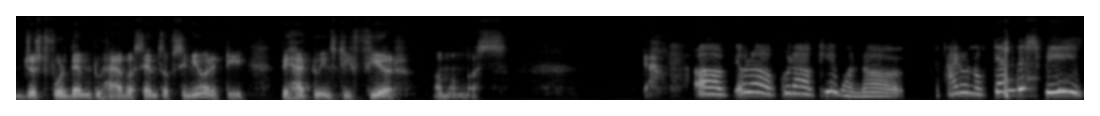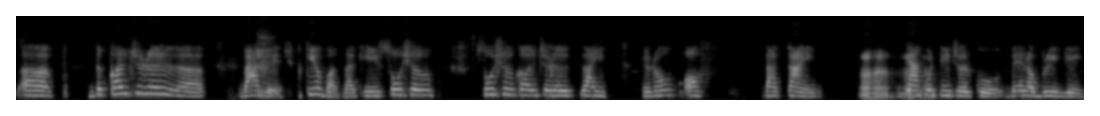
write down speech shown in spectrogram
just for them to have a sense of seniority they had to instill fear among us एउटा कुरा के भन्न I don't know can this be the cultural baggage के भन्दाखेरि त्यहाँको टिचरको देयर अपब्रिङ्गिङ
